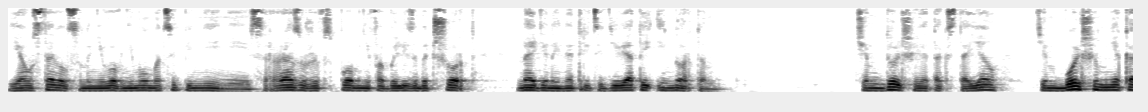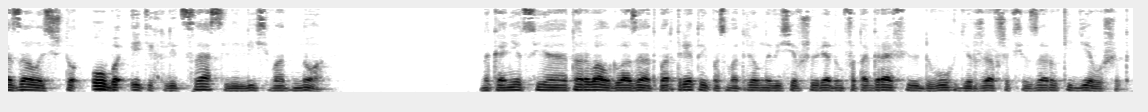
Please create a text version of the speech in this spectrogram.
Я уставился на него в немом оцепенении, сразу же вспомнив об Элизабет Шорт, найденной на 39-й и Нортон. Чем дольше я так стоял, тем больше мне казалось, что оба этих лица слились в одно. Наконец я оторвал глаза от портрета и посмотрел на висевшую рядом фотографию двух державшихся за руки девушек,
